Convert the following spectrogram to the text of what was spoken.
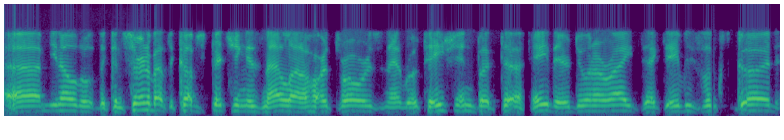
Uh, you know, the, the concern about the Cubs pitching is not a lot of hard throwers in that rotation, but uh, hey, they're doing all right. Zach Davies looks good.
